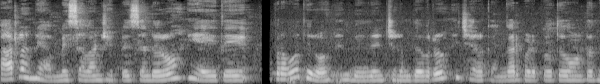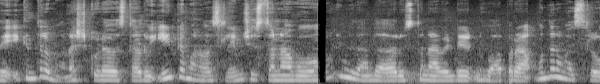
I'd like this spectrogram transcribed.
పార్లర్ని అమ్మేసావా అని చెప్పేసాడు రోహిణి అయితే ప్రభావతి రోహిణిని బెదిరించడంతో రోహిణి చాలా కంగారు పడిపోతూ ఉంటుంది. ఇక ఇంతలో మనోజ్ కూడా వస్తాడు. ఏంటో మనం అసలు ఏం చేస్తున్నావు? రోహిణి మీద అంత అరుస్తున్నావంటే? నువ్వు ఆపరా. ముందర నువ్వు అసలు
